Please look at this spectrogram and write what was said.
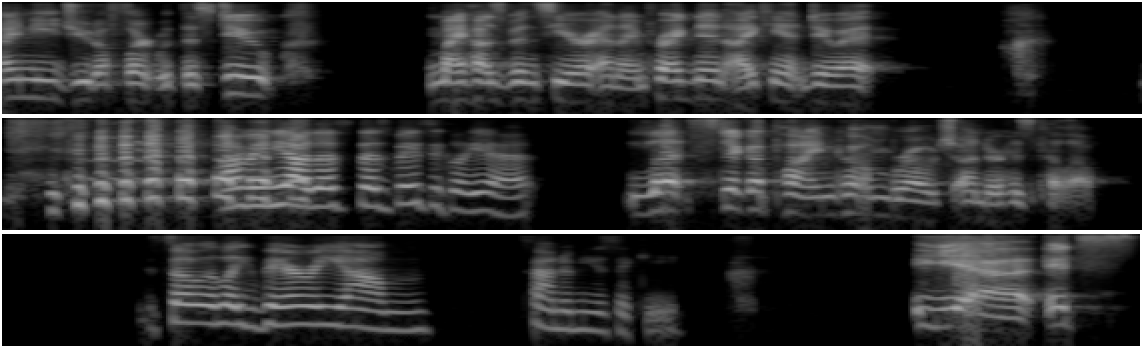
I need you to flirt with this Duke. My husband's here and I'm pregnant. I can't do it. I mean, yeah, that's that's basically it. Let's stick a pine cone brooch under his pillow. So like very um sound of musicy. Yeah, it's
